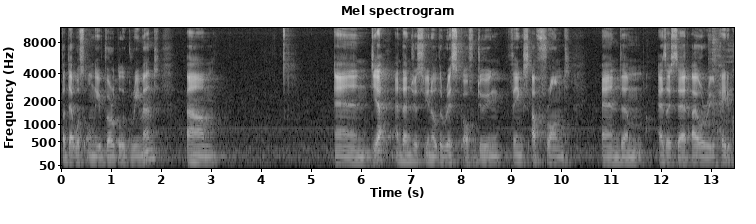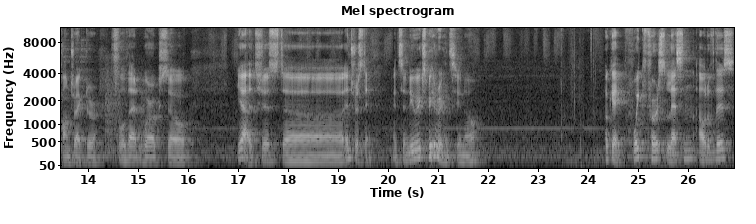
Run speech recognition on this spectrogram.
but that was only a verbal agreement. Um, and yeah, and then just, you know, the risk of doing things upfront. And um, as I said, I already paid a contractor for that work. So yeah, it's just uh, interesting. It's a new experience, you know. Okay, quick first lesson out of this.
